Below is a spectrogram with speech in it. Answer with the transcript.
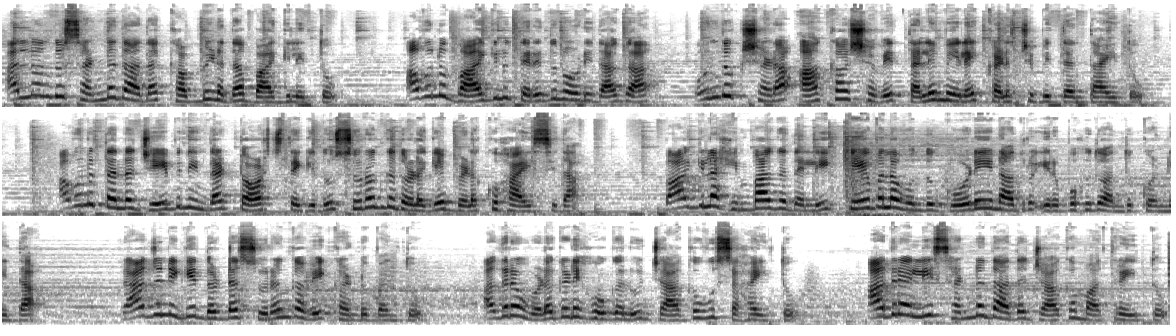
ಅಲ್ಲೊಂದು ಸಣ್ಣದಾದ ಕಬ್ಬಿಣದ ಬಾಗಿಲಿತ್ತು. ಅವನು ಬಾಗಿಲು ತೆರೆದು ನೋಡಿದಾಗ ಒಂದು ಕ್ಷಣ ಆಕಾಶವೇ ತಲೆ ಮೇಲೆ ಕಳಚಿ ಬಿದ್ದಂತಾಯಿತು. ಅವನು ತನ್ನ ಜೇಬಿನಿಂದ ಟಾರ್ಚ್ ತೆಗೆದು ಸುರಂಗದೊಳಗೆ ಬೆಳಕು ಹಾಯಿಸಿದ. ಬಾಗಿಲ ಹಿಂಭಾಗದಲ್ಲಿ ಕೇವಲ ಒಂದು ಗೋಡೆಯೇನಾದರೂ ಇರಬಹುದು ಅಂದುಕೊಂಡಿದ್ದ. ರಾಜನಿಗೆ ದೊಡ್ಡ ಸುರಂಗವೇ ಕಂಡುಬಂತು. ಅದರ ಒಳಗಡೆ ಹೋಗಲು ಜಾಗವೂ ಸಹ ಇತ್ತು. ಅದರಲ್ಲಿ ಸಣ್ಣದಾದ ಜಾಗ ಮಾತ್ರ ಇತ್ತು.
